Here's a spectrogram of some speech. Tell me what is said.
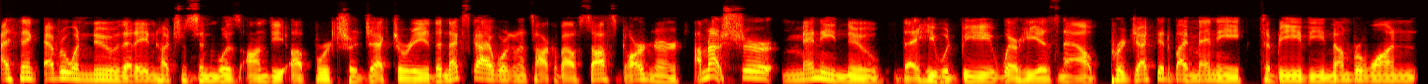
I think everyone knew that Aidan Hutchinson was on the upward trajectory. The next guy we're going to talk about Sauce Gardner, I'm not sure many knew that he would be where he is now, projected by many to be the number one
